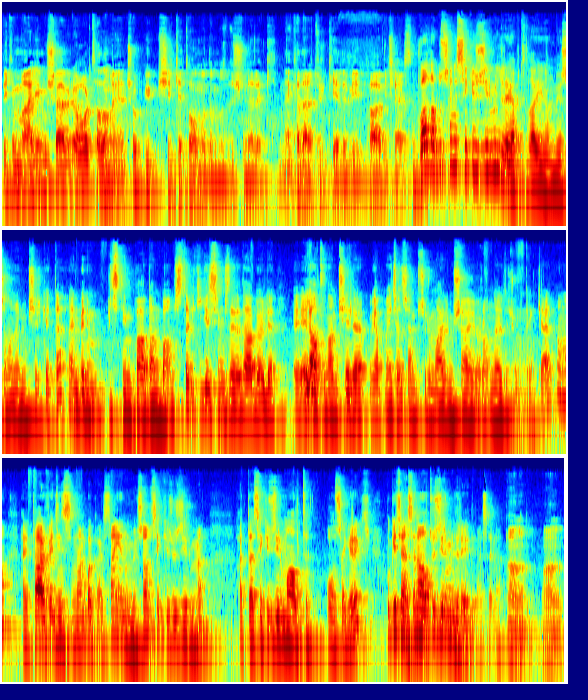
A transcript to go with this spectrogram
Peki mali müşaviri ortalama yani çok büyük bir şirket olmadığımızı düşünerek ne kadar Türkiye'de bir paha biçersin? Valla bu sene 820 lira yaptılar yanılmıyorsam anonim şirkette. Hani benim biçtiğim pahadan bağımsız. Tabii ki girişimcilere daha böyle e, el altından bir şeyler yapmaya çalışan bir sürü mali müşavir var. Onlara da çok denk geldim ama hani tarife cinsinden bakarsan yanılmıyorsam 820. Hatta 826 olsa gerek. Bu geçen sene 620 liraydı mesela. Anladım, anladım.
